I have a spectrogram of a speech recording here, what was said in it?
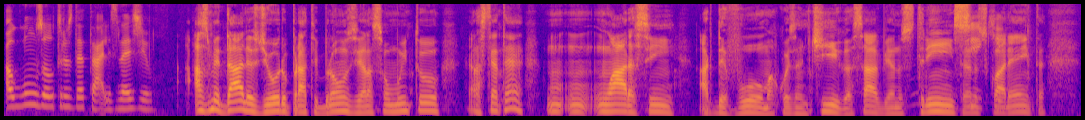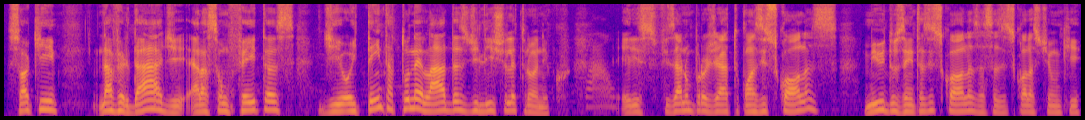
alguns outros detalhes, né, Gil? As medalhas de ouro, prata e bronze, elas são muito. Elas têm até um, um, um ar assim, art devo, uma coisa antiga, sabe? Anos 30, Chique. anos 40. Só que, na verdade, elas são feitas de 80 toneladas de lixo eletrônico. Uau. Eles fizeram um projeto com as escolas, 1.200 escolas. Essas escolas tinham que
